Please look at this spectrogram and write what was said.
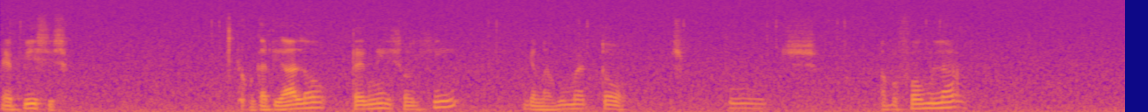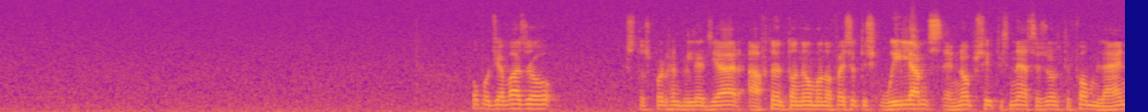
Επίσης, έχουμε κάτι άλλο, ταινίς όχι, για να δούμε το σπούτς από φόρμουλα. Όπως διαβάζω στο sportfm.gr. Αυτό είναι το νέο μονοφέσιο της Williams εν ώψη της νέας σεζόν στη Φόρμουλα 1.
